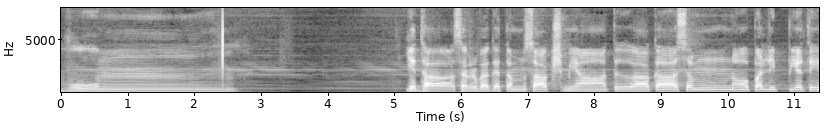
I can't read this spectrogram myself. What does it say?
ॐ यथा सर्वगतं साक्ष्म्यात् आकाशं नोपलिप्यते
